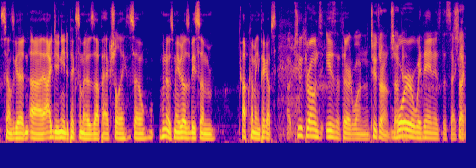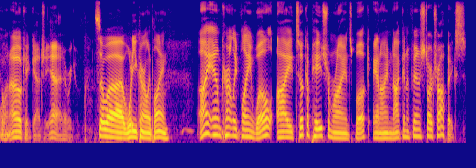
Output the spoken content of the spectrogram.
Sounds good. Uh, I do need to pick some of those up actually. So who knows? Maybe those will be some upcoming pickups. Uh, Two Thrones is the third one. Two Thrones, okay. Warrior Within is the second, Second one. Okay, gotcha. Yeah, there we go. So uh, what are you currently playing? I am currently playing well. I took a page from Ryan's book, and I'm not going to finish StarTropics.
